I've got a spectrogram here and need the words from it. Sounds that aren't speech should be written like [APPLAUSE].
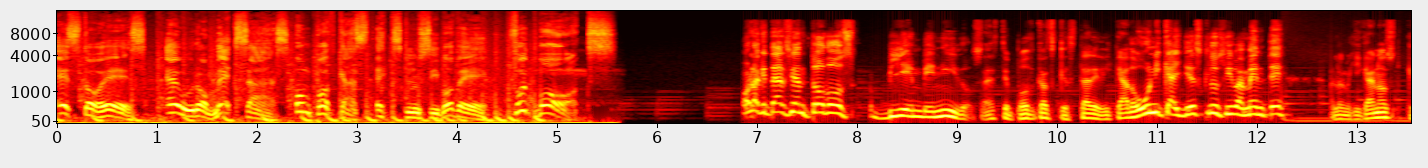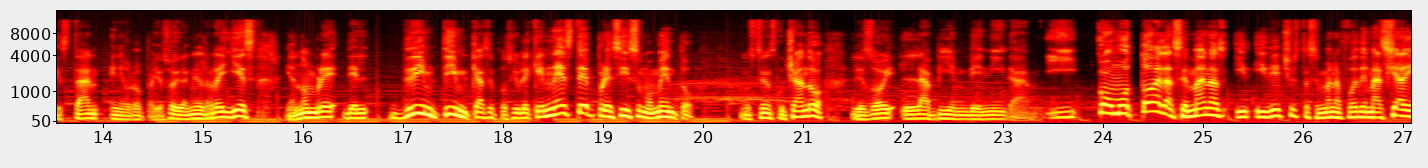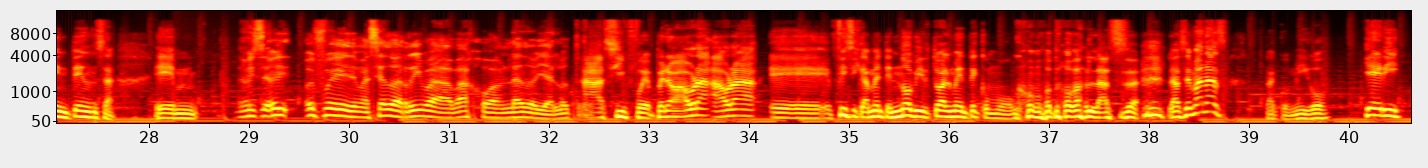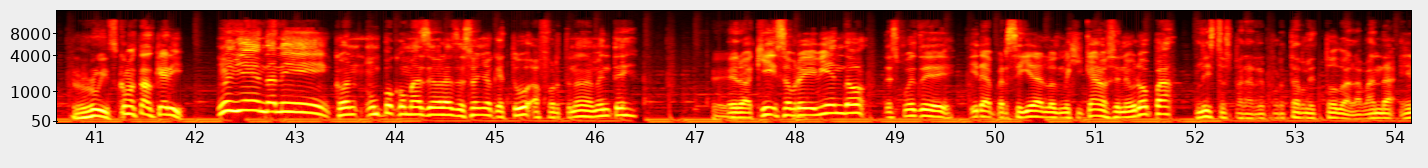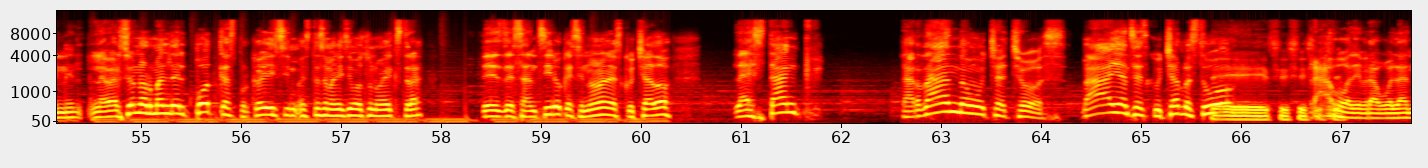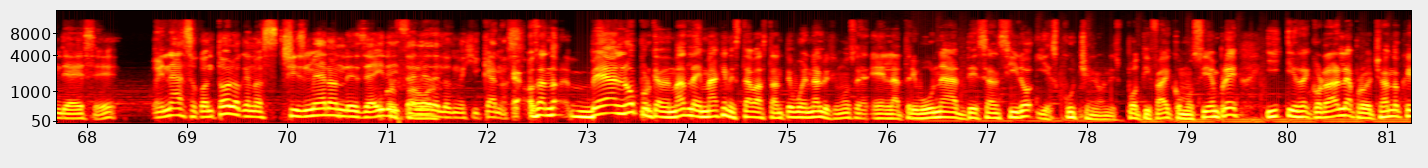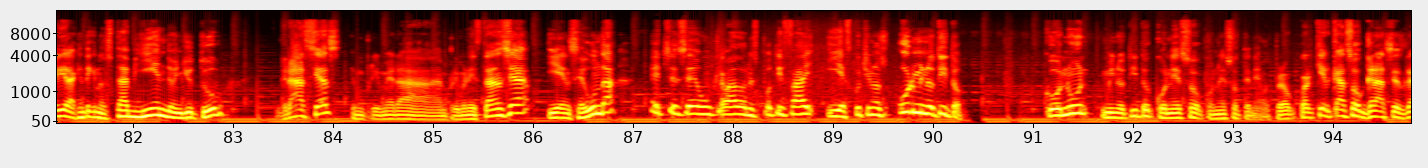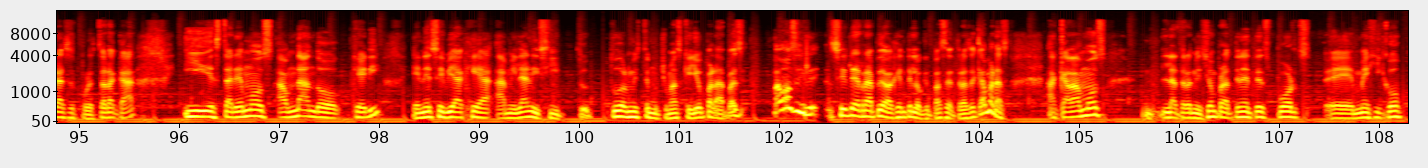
Esto es Euromexas, un podcast exclusivo de Footbox. Hola, ¿qué tal? Sean todos bienvenidos a este podcast que está dedicado única y exclusivamente a los mexicanos que están en Europa. Yo soy Daniel Reyes y a nombre del Dream Team que hace posible que en este preciso momento nos estén escuchando, les doy la bienvenida. Y como todas las semanas, y, de hecho esta semana fue demasiado intensa, eh, Hoy, fue demasiado arriba, abajo, a un lado y al otro. Así fue, pero ahora, ahora eh, físicamente, no virtualmente como, [LAUGHS] como todas las, las semanas, está conmigo Kerry Ruiz. ¿Cómo estás, Kerry? Muy bien, Dani. Con un poco más de horas de sueño que tú, afortunadamente. Pero aquí sobreviviendo, después de ir a perseguir a los mexicanos en Europa, listos para reportarle todo a la banda en, el, en la versión normal del podcast, porque hoy esta semana hicimos uno extra desde San Siro, que si no lo han escuchado, la están tardando, muchachos. Váyanse a escucharlo, estuvo. Sí, sí, sí. Bravo de Bravolandia ese, ¿eh? Buenazo, con todo lo que nos chismearon desde ahí de Italia de los mexicanos. Eh, o sea, véanlo porque además la imagen está bastante buena. Lo hicimos en, la tribuna de San Siro y escúchenlo en Spotify como siempre. Y, recordarle, aprovechando, querida, la gente que nos está viendo en YouTube, gracias en primera, en primera instancia. Y en segunda, échense un clavado en Spotify y escúchenos un minutito. Con un minutito, con eso, con eso tenemos. Pero en cualquier caso, gracias, gracias por estar acá. Y estaremos ahondando, Kerry, en ese viaje a, Milán. Y sí, tú, dormiste mucho más que yo para. Pues, vamos a decirle rápido a la gente lo que pasa detrás de cámaras. Acabamos la transmisión para TNT Sports eh, México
